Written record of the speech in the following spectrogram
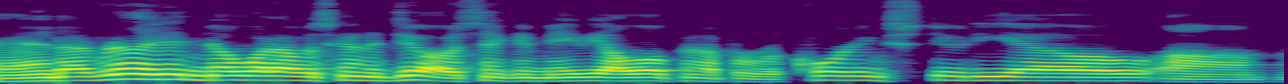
And I really didn't know what I was going to do. I was thinking maybe I'll open up a recording studio, um,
